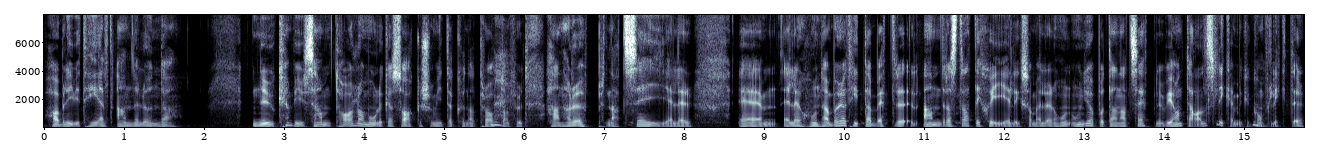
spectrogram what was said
har blivit helt annorlunda. Nu kan vi ju samtala om olika saker som vi inte har kunnat prata Nej. om förut. Han har öppnat sig eller, eh, eller hon har börjat hitta bättre, andra strategier. Liksom, eller hon, hon gör på ett annat sätt nu. Vi har inte alls lika mycket mm. konflikter.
